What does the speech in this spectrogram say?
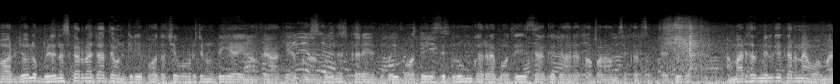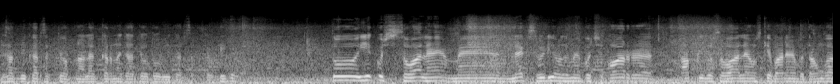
और जो लोग बिज़नेस करना चाहते हैं उनके लिए बहुत अच्छी अपॉर्चुनिटी है। यहाँ पे आके अपना बिज़नेस करें। तो भाई बहुत तेज़ी से ग्रूम कर रहा है बहुत तेज़ी से आगे जा रहा है तो आप आराम से कर सकते हैं। ठीक है? हमारे साथ मिलकर करना है वो हमारे साथ भी कर सकते हो अपना अलग करना चाहते हो तो भी कर सकते हो। ठीक है? तो ये कुछ सवाल हैं। मैं नेक्स्ट वीडियो में कुछ और आपके जो सवाल हैं उसके बारे में बताऊँगा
